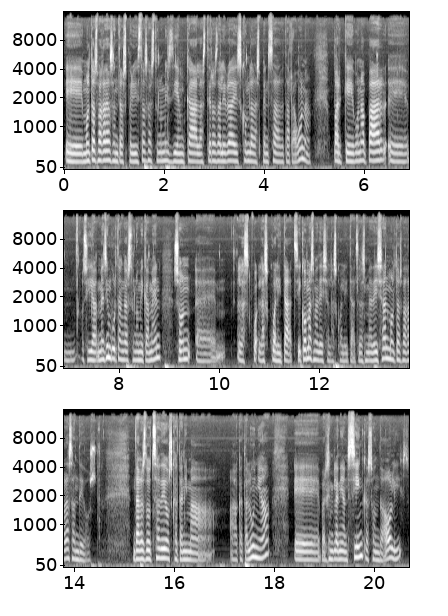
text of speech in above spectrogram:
eh, moltes vegades entre els periodistes gastronòmics diem que les Terres de l'Ebre és com la despensa de Tarragona, perquè bona part, eh, o sigui, el més important gastronòmicament són eh, les, les qualitats. I com es medeixen les qualitats? Les medeixen moltes vegades en DOs. De les 12 DOs que tenim a, a Catalunya, eh, per exemple, n'hi ha cinc que són d'olis,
